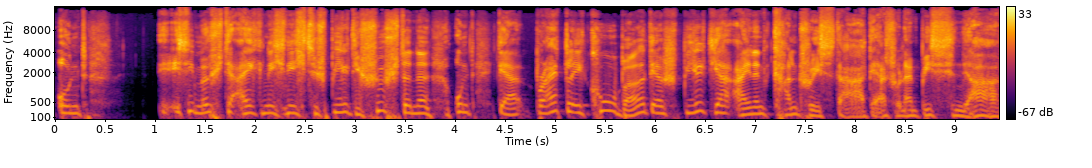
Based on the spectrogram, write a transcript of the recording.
und sie möchte eigentlich nicht, sie spielt die Schüchterne und der Bradley Cooper, der spielt ja einen Country-Star, der schon ein bisschen, ja,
